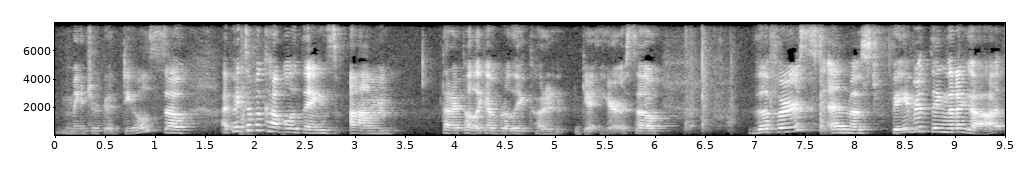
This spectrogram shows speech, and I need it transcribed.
major good deals. So I picked up a couple of things um, that I felt like I really couldn't get here. So the first and most favorite thing that I got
